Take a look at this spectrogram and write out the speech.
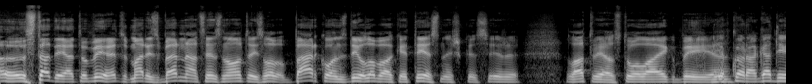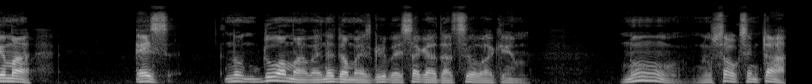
uh, stadijā tu biji? Redz, Maris Bernāts, viens no Latvijas pērkons, divi labākie tiesneši, kas ir Latvijā uz to laiku bija. Ja? Jebkurā gadījumā es nu, domāju vai nedomāju, es gribēju sagādāt cilvēkiem, nu, nu sauksim tā,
